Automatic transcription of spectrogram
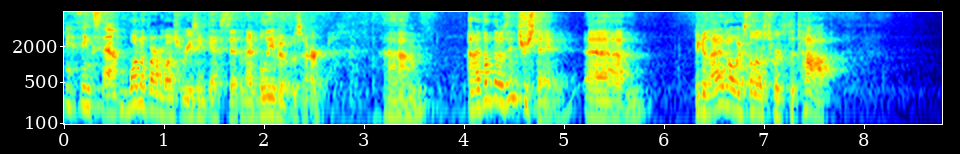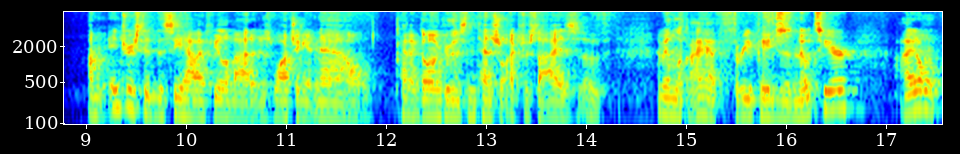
I think so. One of our most recent guests did, and I believe it was her. Um, and I thought that was interesting um, because I had always thought it was towards the top. I'm interested to see how I feel about it, just watching it now, kind of going through this intentional exercise of. I mean, look, I have three pages of notes here. I don't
